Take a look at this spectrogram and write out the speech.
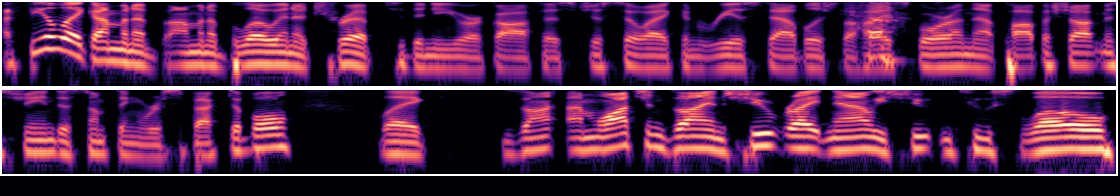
I feel like I'm gonna I'm gonna blow in a trip to the New York office just so I can reestablish the high score on that pop a shot machine to something respectable. Like Zion, I'm watching Zion shoot right now. He's shooting too slow.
